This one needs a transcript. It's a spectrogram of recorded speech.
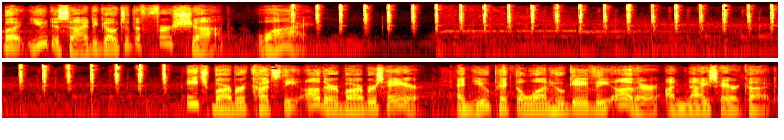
But you decide to go to the first shop. Why? Each barber cuts the other barber's hair, and you pick the one who gave the other a nice haircut.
